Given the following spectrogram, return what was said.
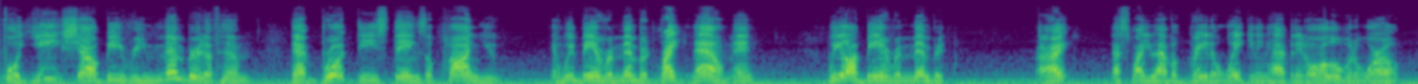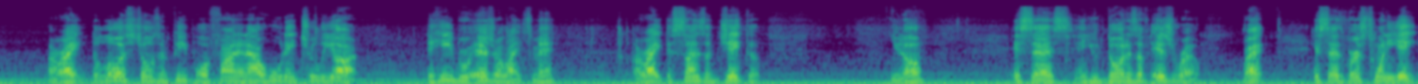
for ye shall be remembered of him that brought these things upon you. And we're being remembered right now, man. We are being remembered. All right? That's why you have a great awakening happening all over the world. All right? The Lord's chosen people are finding out who they truly are. The Hebrew Israelites, man. All right, the sons of Jacob. You know, it says, and you daughters of Israel, right? It says, verse 28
